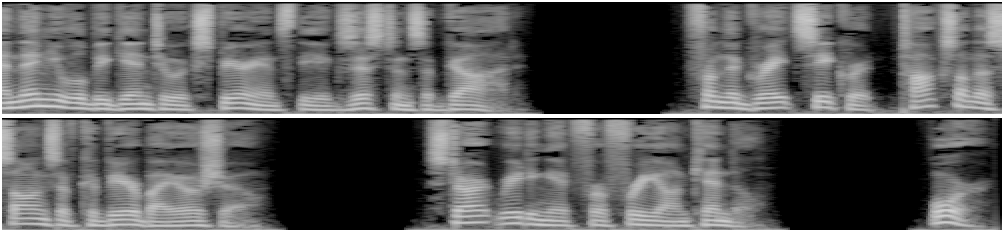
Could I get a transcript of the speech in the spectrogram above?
And then you will begin to experience the existence of God. From the Great Secret Talks on the Songs of Kabir by Osho. Start reading it for free on Kindle. Or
